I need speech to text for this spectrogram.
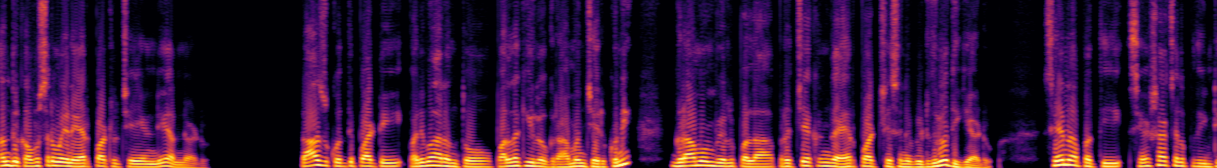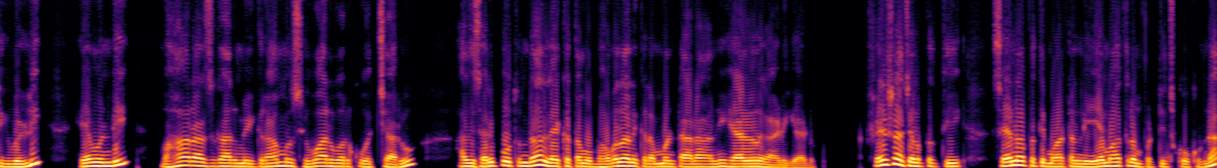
అందుకు అవసరమైన ఏర్పాట్లు చేయండి అన్నాడు. రాజు కొద్దిపాటి పరివారంతో పల్లకీలో గ్రామం చేరుకుని గ్రామం వెలుపల ప్రత్యేకంగా ఏర్పాటు చేసిన విడుదల దిగాడు. సేనాపతి శేషాచలపతి ఇంటికి వెళ్ళి ఏమండి మహారాజు గారు మీ గ్రామం శివారు వరకు వచ్చారు. అది సరిపోతుందా? లేక తమ భవనానికి రమ్మంటారా? అని హేళనగా అడిగాడు. శేషాచలపతి సేనాపతి మాటల్ని ఏమాత్రం పట్టించుకోకుండా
